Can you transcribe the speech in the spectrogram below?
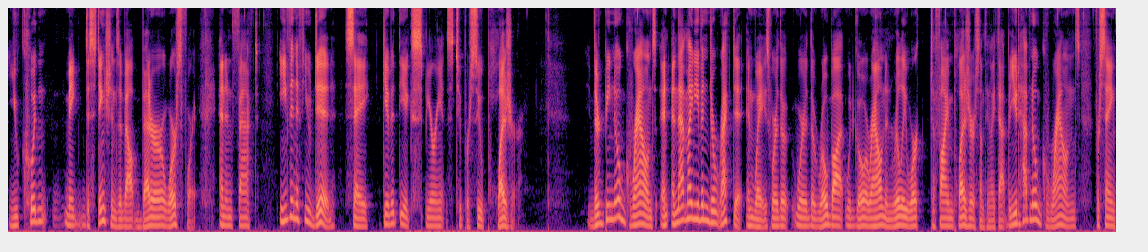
you couldn't make distinctions about better or worse for it. And in fact, even if you did say, give it the experience to pursue pleasure, there'd be no grounds and, and that might even direct it in ways where the where the robot would go around and really work to find pleasure or something like that. But you'd have no grounds for saying,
